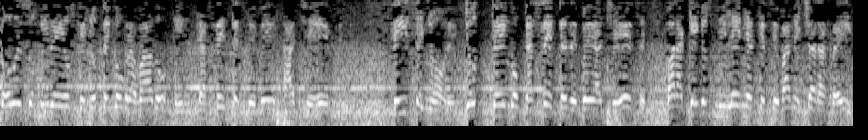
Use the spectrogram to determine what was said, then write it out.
todos esos videos que yo tengo grabados en casetes de VHS. Sí, señores, yo tengo casetes de VHS para aquellos millennials que se van a echar a reír.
